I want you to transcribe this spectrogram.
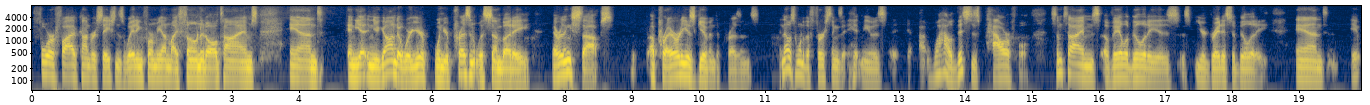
four or five conversations waiting for me on my phone at all times, and and yet in Uganda, where you're when you're present with somebody everything stops. A priority is given to presence. And that was one of the first things that hit me was, uh, wow, this is powerful. Sometimes availability is, is your greatest ability. And it,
